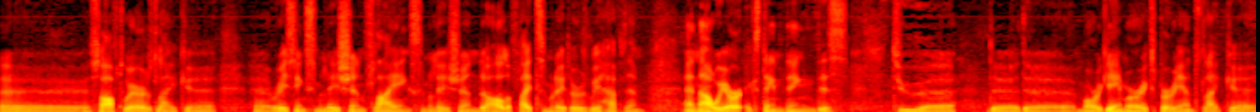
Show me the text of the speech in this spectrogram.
uh, softwares like uh, uh, racing simulation, flying simulation, the, all the flight simulators we have them, and now we are extending this to uh, the the more gamer experience like uh,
